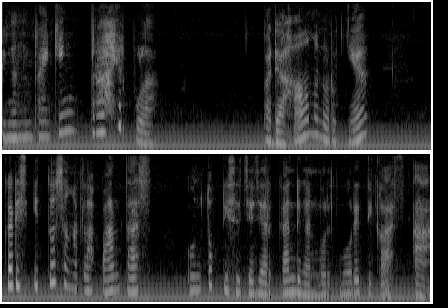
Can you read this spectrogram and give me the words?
dengan ranking terakhir pula. Padahal menurutnya, gadis itu sangatlah pantas untuk disejajarkan dengan murid-murid di kelas A.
